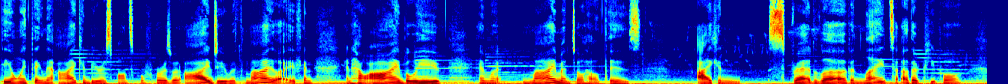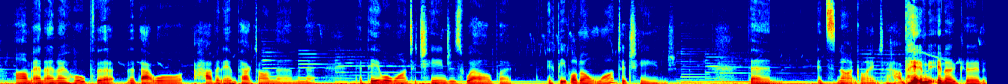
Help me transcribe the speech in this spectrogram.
The only thing that I can be responsible for is what I do with my life and, and how I believe and what my mental health is. I can spread love and light to other people. Um, and, and I hope that, that that will have an impact on them and that, that they will want to change as well. But if people don't want to change, then it's not going to happen in a good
